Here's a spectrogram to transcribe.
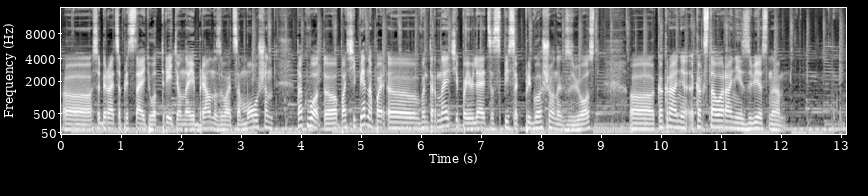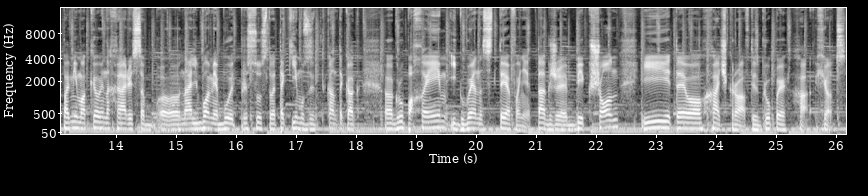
э, собирается представить его 3 ноября, он называется Motion. Так вот, э, постепенно по, э, в интернете появляется список приглашенных звезд. Э, как, ранее, как стало ранее известно, помимо Кевина Харриса э, на альбоме будут присутствовать такие музыканты, как э, группа Хейм и Гвен Стефани, также Биг Шон и Тео Хачкрафт из группы Hurts.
